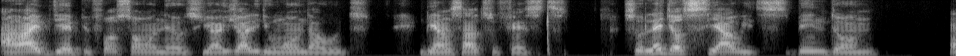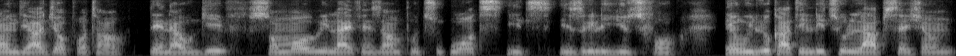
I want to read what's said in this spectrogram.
arrive there before someone else, you are usually the one that would be answered to first. So let's just see how it's being done on the Azure portal. Then I will give some more real life example to what it is really used for. Then we look at a little lab session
